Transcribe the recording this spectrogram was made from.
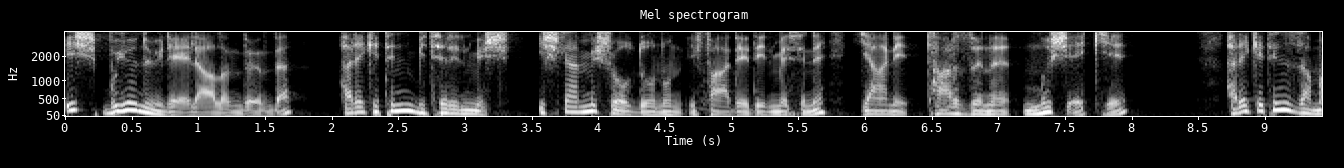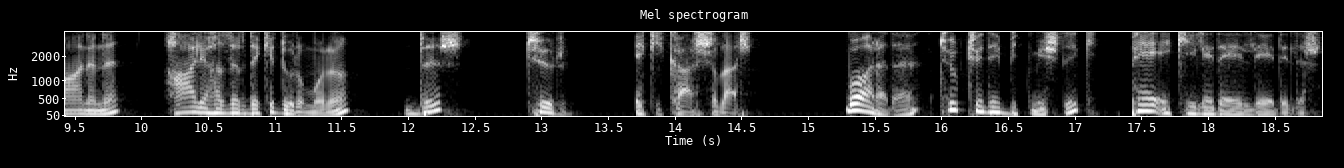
İş bu yönüyle ele alındığında hareketin bitirilmiş, işlenmiş olduğunun ifade edilmesini yani tarzını mış eki, hareketin zamanını, hali hazırdaki durumunu dır, tür eki karşılar. Bu arada Türkçe'de bitmişlik P ekiyle de elde edilir.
